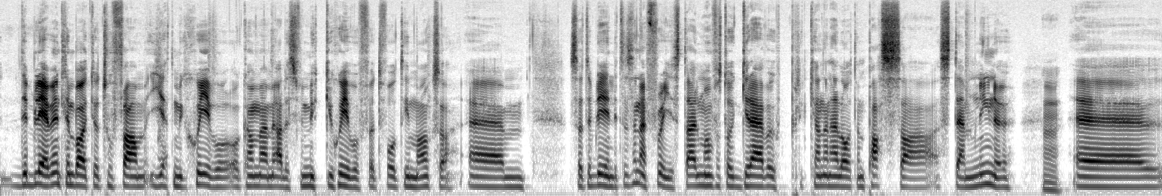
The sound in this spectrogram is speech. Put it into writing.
det blev egentligen bara att jag tog fram jättemycket skivor och kom med mig alldeles för mycket skivor för två timmar också. Ehm, så att det blir en liten sån här freestyle. Man får stå och gräva upp. Kan den här låten passa stämning nu? Mm. Eh,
